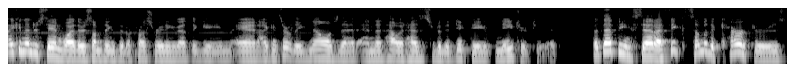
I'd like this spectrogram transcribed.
I can understand why there's some things that are frustrating about the game, and I can certainly acknowledge that, and that how it has sort of a dictative nature to it. But that being said, I think some of the characters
